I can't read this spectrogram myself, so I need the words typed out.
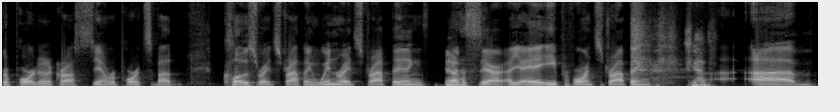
reported across you know reports about close rates dropping, win rates dropping, yep. SDR, AE performance dropping. yeah. um,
